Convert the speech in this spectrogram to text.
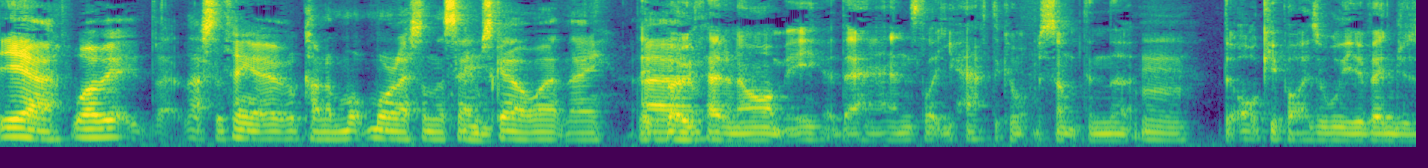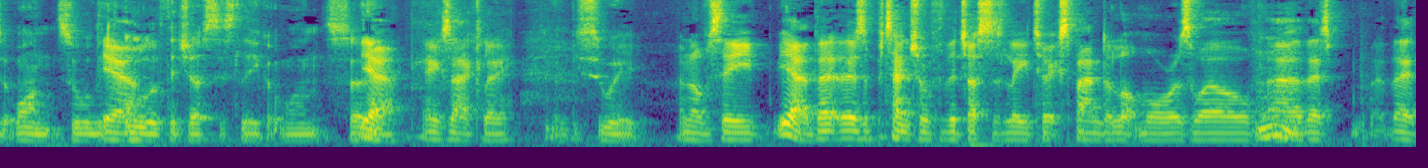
Yeah, well, it, that's the thing. They were kind of more or less on the same Mm. scale, weren't they? They Um, both had an army at their hands. Like you have to come up with something that mm, that occupies all the Avengers at once, all the, Yeah. all of the Justice League at once. So yeah, exactly. it'd be sweet. And obviously, yeah, there, there's a potential for the Justice League to expand a lot more as well. Mm. Uh, there's there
